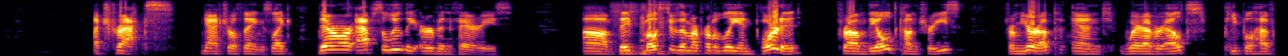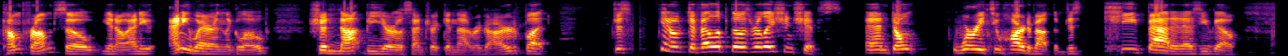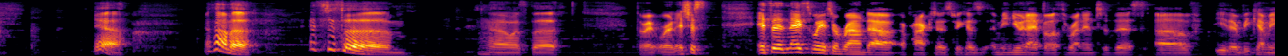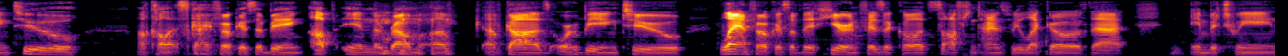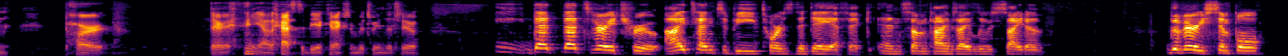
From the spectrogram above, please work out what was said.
attracts natural things. Like there are absolutely urban fairies. Um, they most of them are probably imported from the old countries, from Europe and wherever else people have come from. So you know, any anywhere in the globe should not be Eurocentric in that regard. But just you know, develop those relationships and don't worry too hard about them. Just keep at it as you go. Yeah, it's not a. It's just a. Um, no, what's the the right word? It's just it's a nice way to round out a practice because I mean you and I both run into this of either becoming too I'll call it sky focus of being up in the realm of of gods or being too land focus of the here and physical. It's oftentimes we let go of that in between part. There yeah, there has to be a connection between the two that that's very true. I tend to be towards the deific, and sometimes I lose sight of the very simple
